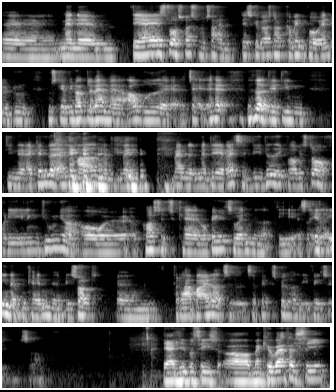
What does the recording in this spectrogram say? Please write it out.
Øh, men øh, det er et stort spørgsmålstegn. Det skal vi også nok komme ind på, Andrew. Du, nu skal vi nok lade være med at afbryde øh, uh, tage, hvad det, din, din agenda alt for meget, men, men, men, men det er rigtigt, vi ved ikke, hvor vi står, fordi Elling Junior og, øh, Kostic kan jo begge to ende med at blive, altså, eller en af dem kan ende med at blive solgt, øh, for der er bejler til, til begge spillere lige pt. Så. Ja, lige præcis. Og man kan jo i hvert fald sige,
